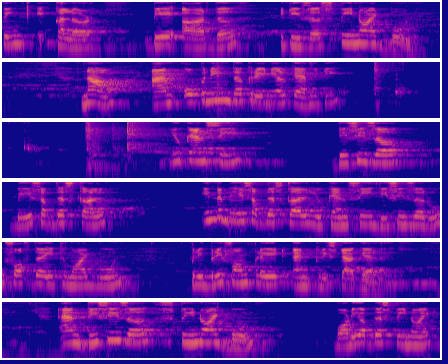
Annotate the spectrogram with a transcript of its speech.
pink color they are the it is a sphenoid bone. Now i am opening the cranial cavity. You can see this is a base of the skull. In the base of the skull you can see this is a roof of the ethmoid bone cribriform plate and crista galli. And this is a sphenoid bone body of the sphenoid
